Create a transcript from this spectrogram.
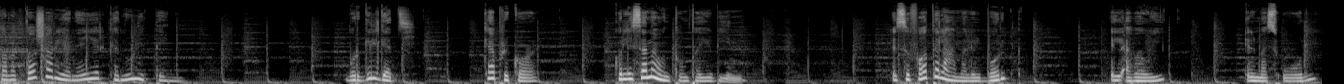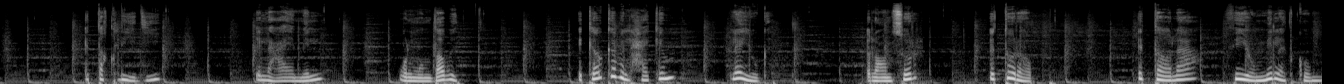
13 يناير كانون التاني. برج الجدي كابريكورن كل سنة وأنتم طيبين. الصفات العمل البرج الأبوي المسؤول التقليدي العامل والمنضبط. الكوكب الحاكم لا يوجد. العنصر التراب. الطالع في يوم ميلادكم.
